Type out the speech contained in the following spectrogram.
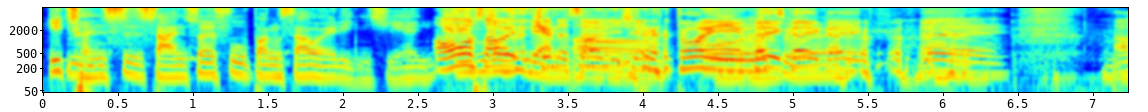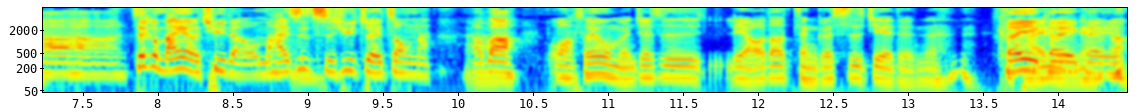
一乘四三，所以富邦稍微领先。哦稍微领先的稍微领先哦多了一哦可以可以可以，哎，好好好好，这个蛮有趣的，我们还是持续追踪了，好不好？哇，所以我们就是聊到整个世界的呢可以可以可以啊，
